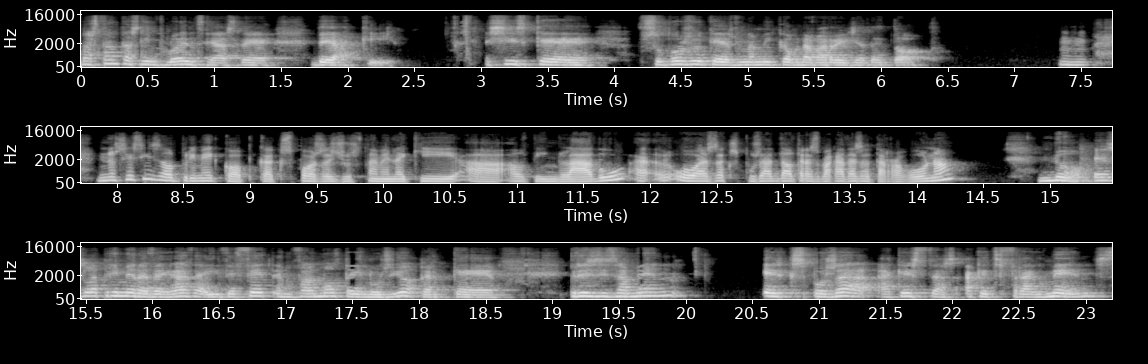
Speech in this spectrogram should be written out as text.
bastantes influències d'aquí. Així que suposo que és una mica una barreja de tot. No sé si és el primer cop que exposes justament aquí al Tinglado o has exposat d'altres vegades a Tarragona. No, és la primera vegada i, de fet, em fa molta il·lusió perquè precisament exposar aquestes, aquests fragments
